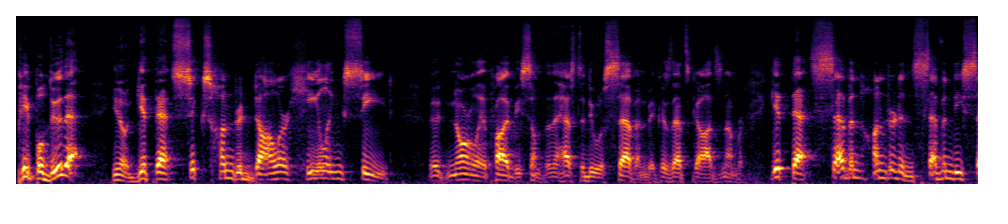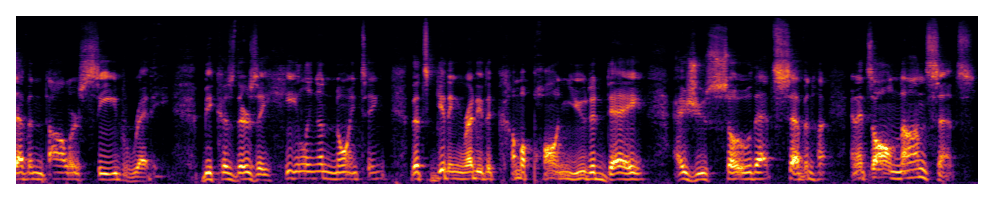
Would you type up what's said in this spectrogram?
people do that. You know, get that $600 healing seed Normally, it'd probably be something that has to do with seven because that's God's number. Get that $777 seed ready because there's a healing anointing that's getting ready to come upon you today as you sow that 700. And it's all nonsense.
